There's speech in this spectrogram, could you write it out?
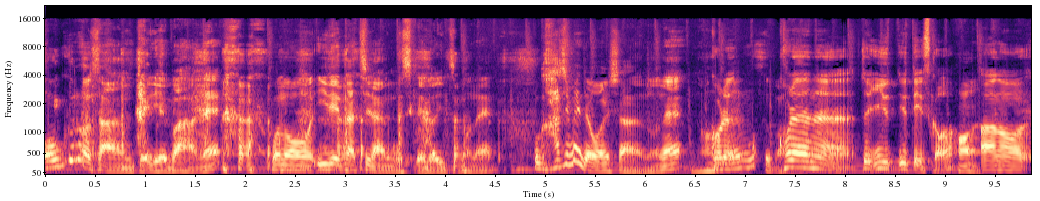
奥野さんといえばね、この入れたちなんですけど、いつもね。僕初めてお会いしたのね。これ、これね、ちょ言言っていいですか、はい。あの、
